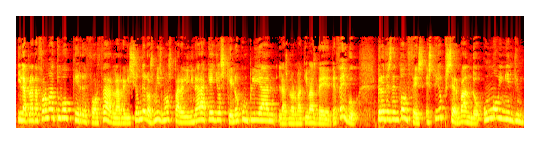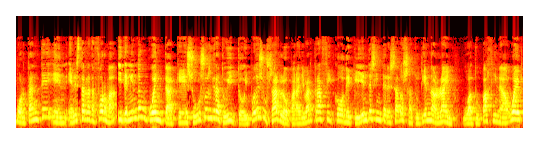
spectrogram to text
y la plataforma tuvo que reforzar la revisión de los mismos para eliminar aquellos que no cumplían las normativas de, Facebook. Pero desde entonces estoy observando un movimiento importante en, en esta plataforma y teniendo en cuenta que su uso es gratuito y puedes usarlo para llevar tráfico de clientes interesados a tu tienda online o a tu página web,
